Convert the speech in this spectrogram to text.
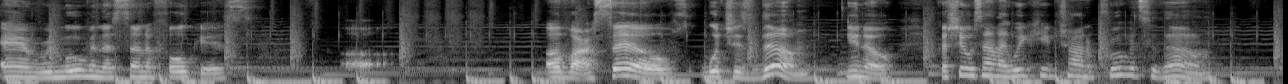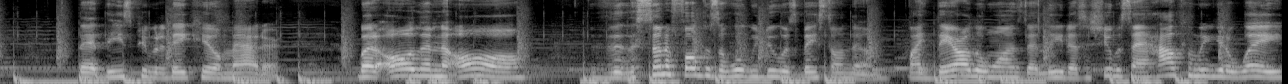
and removing the center focus uh, of ourselves, which is them, you know, because she was saying like we keep trying to prove it to them that these people that they kill matter, but all in all, the, the center focus of what we do is based on them. Like they are the ones that lead us. And she was saying, how can we get away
